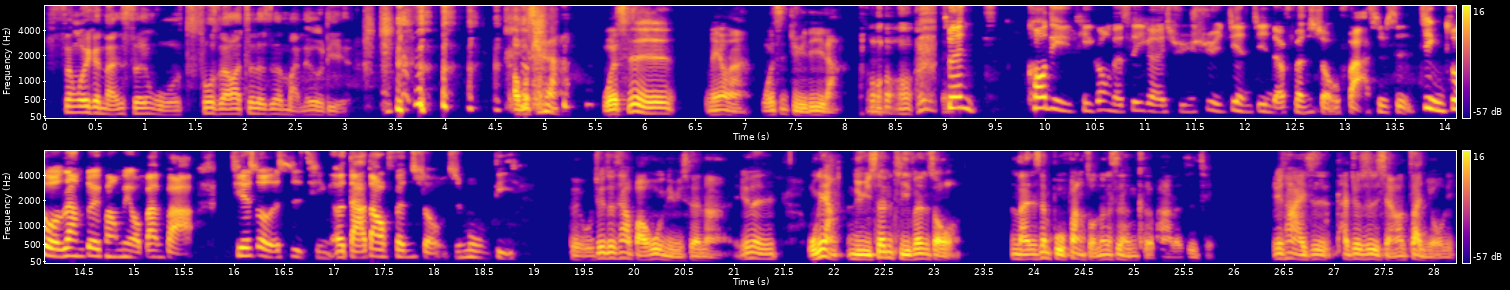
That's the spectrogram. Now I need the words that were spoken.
身为一个男生，我说实在话，真的真的蛮恶劣。哦，不是啦，我是没有啦，我是举例啦。嗯所以 Cody 提供的是一个循序渐进的分手法，是不是？静坐让对方没有办法接受的事情，而达到分手之目的。对，我觉得这是要保护女生啊，因为我跟你讲，女生提分手，男生不放手，那个是很可怕的事情，因为他还是他就是想要占有你，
